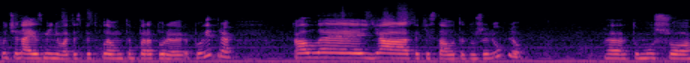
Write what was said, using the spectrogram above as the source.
починає змінюватись під впливом температури повітря. Але я такі ставити дуже люблю, е, тому що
